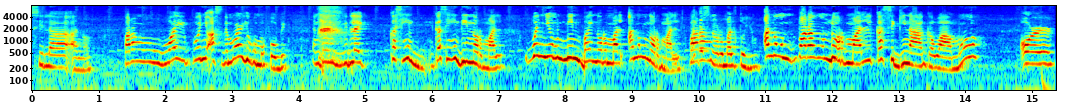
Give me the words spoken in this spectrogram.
sila ano parang why when you ask them why are you homophobic? And they're like kasi kasi hindi normal. When you mean by normal anong normal? Parang normal to you? anong parang normal kasi ginagawa mo? Or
